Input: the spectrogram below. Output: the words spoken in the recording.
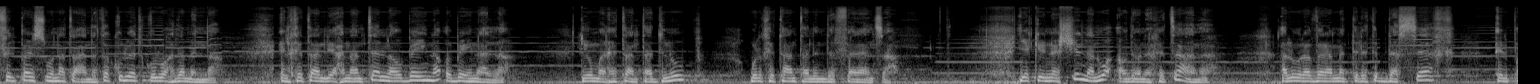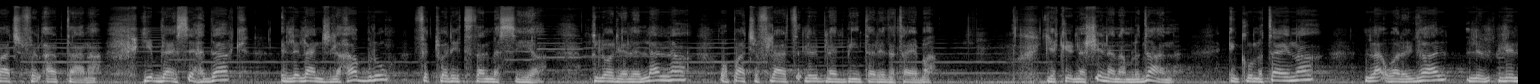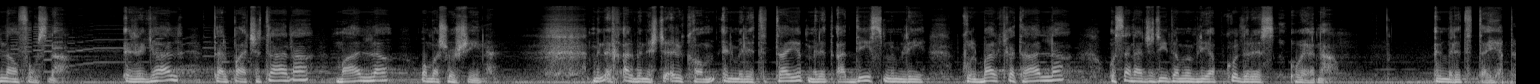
fil-persuna tagħna, ta' kull wieħed u kull waħda minna. Il-ħitan li aħna ntellgħu bejna u bejn Alla, li huma l-ħitan tad-dnub u l-ħitan tal-indifferenza. Jekk jirnexxilna nwaqqgħu dawn il-ħitan, allura verament trid tibda sseħħ il-paċi fil-qalb tagħna. Jibda jseħħ dak li l-anġli ħabbru fit-twelid tal-Messija, glorja lil Alla u paċi fl-art lill-bnedmin ta' rieda tajba. Jekk irnexxielna nagħmlu dan, inkunu tajna l-aqwa rigal lilna nfusna, ir-rigal tal-paċi tagħna ma' Alla u ma' xulxin. Minn hekk qalbi nixtieqilkom il-Milied it-tajjeb, Milied qaddis mimli b'kull barka ta' Alla u sena ġdida mimlija b'kull riżq u hena. Il-Milied it-tajjeb.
